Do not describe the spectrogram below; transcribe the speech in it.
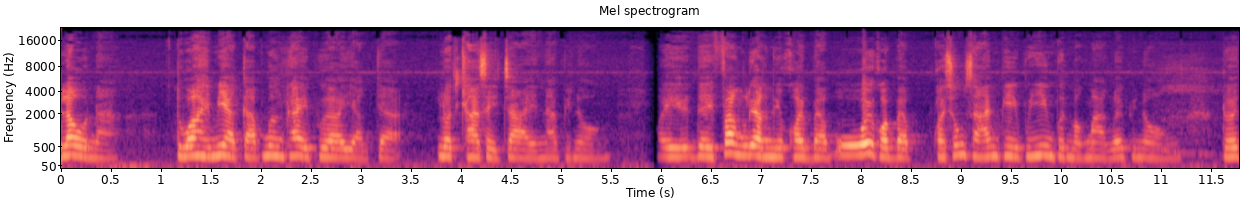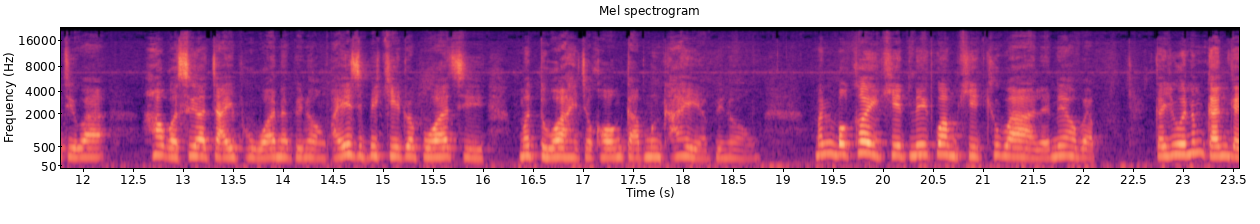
เล่านะตัวให้เมียกลับเมืองไทยเพื่ออยากจะลดค่าใช้จ่ายนะพี่น้องคอยได้ฟังเรื่องนี้คอยแบบโอ้ยคอยแบบคอยสงสารพี่ผู้หญิงเพิ่นมากๆเลยพี่น้อง โดยที่ว่า เฮาก็เชื่อใจผัวนะพี่น้องไผสิไปคิดว่าผัวสิมาตัวให้เจ้าของกลับเมืองไทยอะพี่น้อง มันบ่เคยคิดในความคิดคือว่าและแนวแบบก็อยู่นํกันก็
